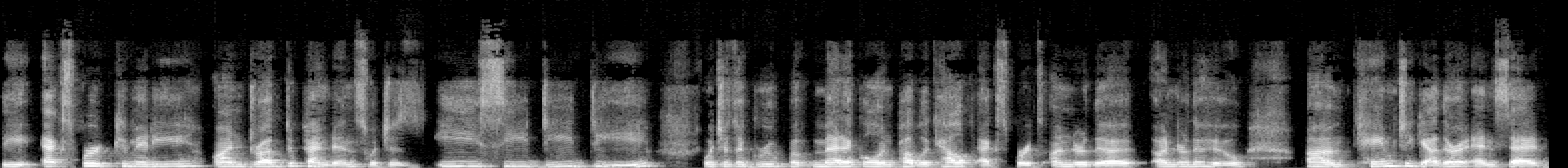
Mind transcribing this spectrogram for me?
the Expert Committee on Drug Dependence, which is ECDD, which is a group of medical and public health experts under the under the WHO, um, came together and said,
